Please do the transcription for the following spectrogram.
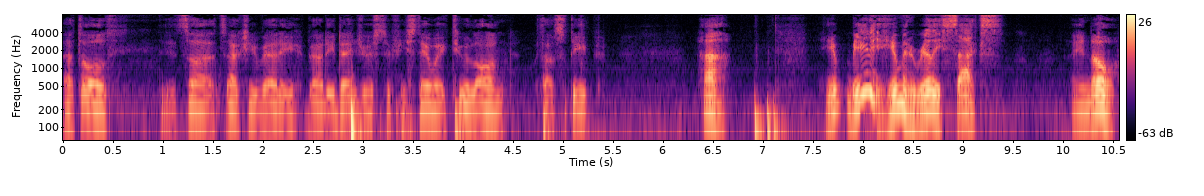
at all. It's uh, it's actually very, very dangerous if you stay awake too long without sleep. Huh. Being a human really sucks. I know.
